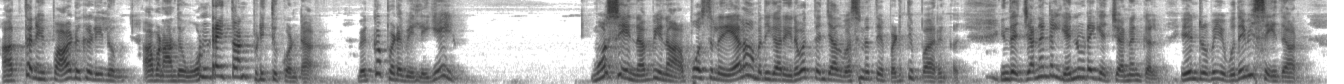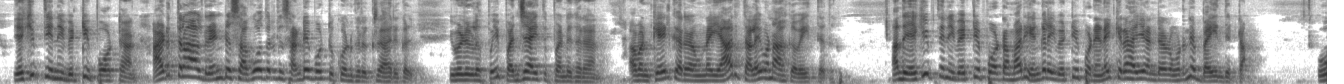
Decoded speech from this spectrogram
அத்தனை பாடுகளிலும் அவன் அந்த ஒன்றைத்தான் பிடித்து கொண்டான். வெட்கப்படவில்லையே? மோசையை நம்பினா அப்போ சில ஏழாம் அதிகாரம் இருபத்தஞ்சாவது வசனத்தை படித்து பாருங்கள். இந்த ஜனங்கள் என்னுடைய ஜனங்கள் என்று போய் உதவி செய்தான். எகிப்தியனை வெட்டி போட்டான். அடுத்த நாள் ரெண்டு சகோதரர்கள் சண்டை போட்டு கொண்டிருக்கிறார்கள். இவர்களை போய் பஞ்சாயத்து பண்ணுகிறான். அவன் கேட்கிறான் உன்னை யார் தலைவனாக வைத்தது? அந்த எகிப்தியனை வெட்டி போட்ட மாதிரி எங்களை வெட்டி போட நினைக்கிறாயே என்ற உடனே பயந்துட்டான். ஓ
